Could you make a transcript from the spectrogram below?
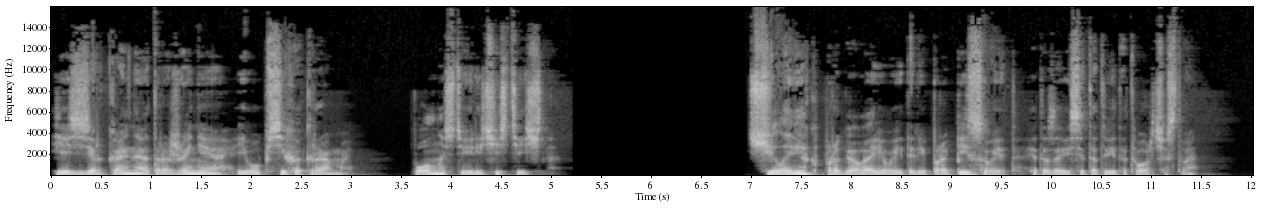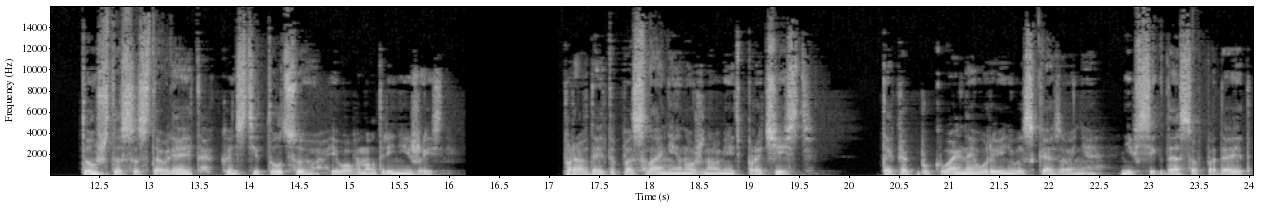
есть зеркальное отражение его психограммы, полностью или частично. Человек проговаривает или прописывает, это зависит от вида творчества, то, что составляет конституцию его внутренней жизни. Правда, это послание нужно уметь прочесть, так как буквальный уровень высказывания не всегда совпадает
